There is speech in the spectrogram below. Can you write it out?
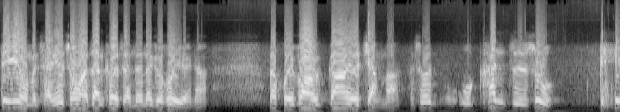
订阅我们产业筹码站课程的那个会员啊，那回报刚刚有讲嘛，他说我看指数 比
